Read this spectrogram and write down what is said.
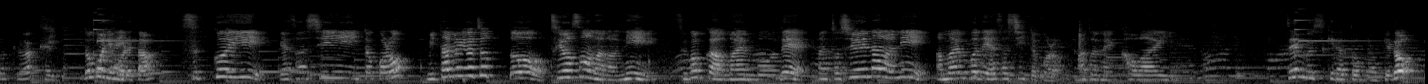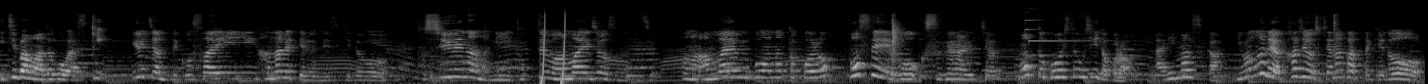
ワクワク、はい、どこに惚れた、すっごい優しいところ？見た目がちょっと強そうなのにすごく甘えん坊で年上なのに甘えん坊で優しいところ。あとね可愛い。全部好きだと思うけど一番はどこが好き？ゆうちゃんって5歳離れてるんですけど年上なのにとっても甘え上手なんですよその甘えん坊なところ母性をくすぐられちゃう。もっとこうしてほしいところ。ありますか？今までは家事をしてなかったけど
